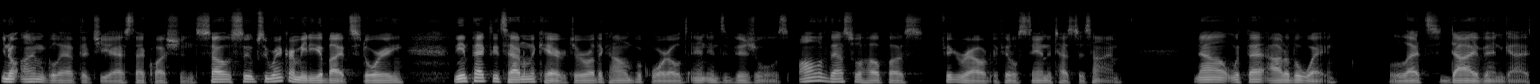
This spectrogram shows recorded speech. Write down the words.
You know, I'm glad that you asked that question. So, Supes, we rank our media by its story, the impact it's had on the character or the comic book world, and its visuals. All of this will help us figure out if it'll stand the test of time. Now, with that out of the way, let's dive in, guys.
